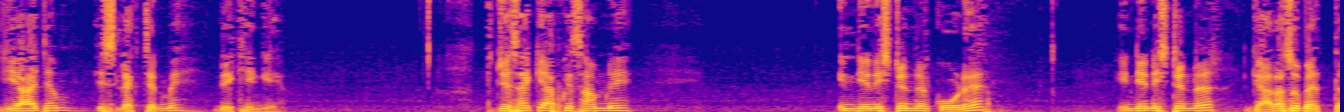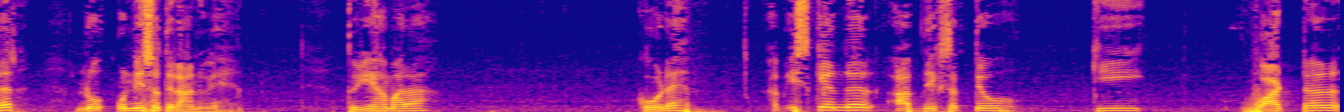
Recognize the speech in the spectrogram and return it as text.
ये आज हम इस लेक्चर में देखेंगे। तो जैसा कि आपके सामने इंडियन स्टैंडर्ड कोड है इंडियन स्टैंडर्ड ग्यारह सौ बहत्तर उन्नीस सौ तिरानवे। तो ये हमारा कोड है। अब इसके अंदर आप देख सकते हो कि वाटर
